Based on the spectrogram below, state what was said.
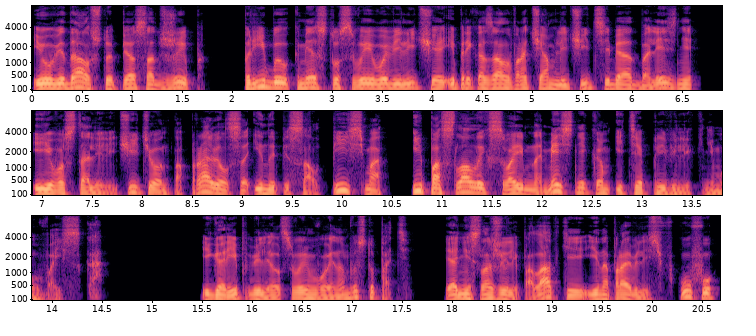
и увидал, что пес Аджиб прибыл к месту своего величия и приказал врачам лечить себя от болезни, и его стали лечить, и он поправился и написал письма, и послал их своим наместникам, и те привели к нему войска. И Гариб велел своим воинам выступать. И они сложили палатки и направились в Куфу,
